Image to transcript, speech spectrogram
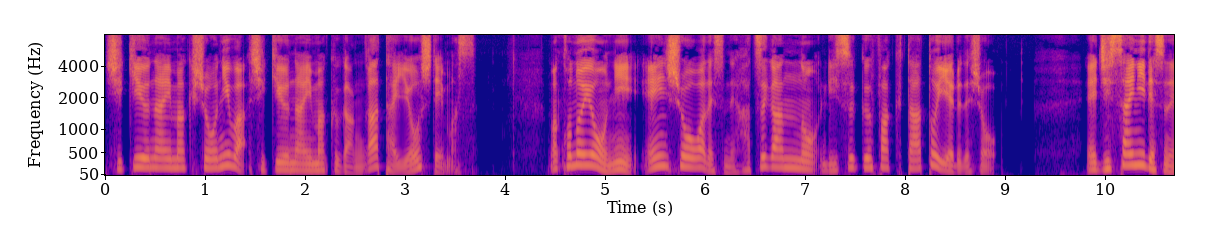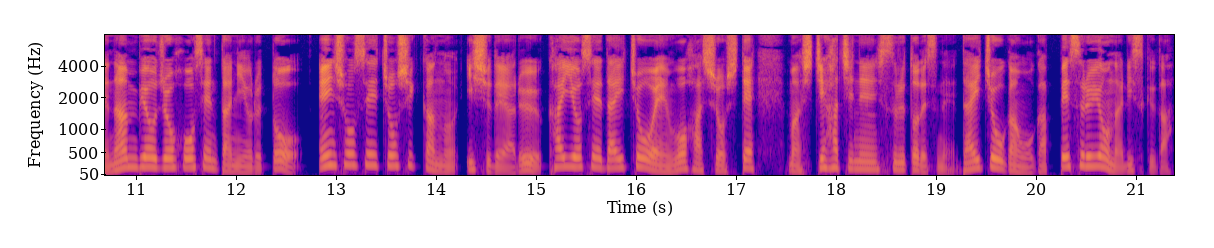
子宮内膜症には子宮内膜がんが対応しています、まあ、このように炎症はですね発がんのリスクファクターと言えるでしょう。え実際にですね難病情報センターによると炎症性腸疾患の一種である潰瘍性大腸炎を発症して、まあ、78年するとですね大腸がんを合併するようなリスクが、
